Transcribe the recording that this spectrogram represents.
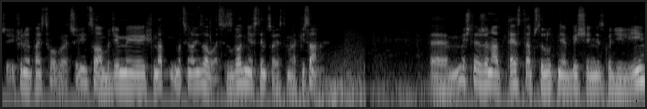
czyli firmy państwowe, czyli co, będziemy ich na- nacjonalizować, zgodnie z tym, co jest tam napisane. E, Myślę, że na test absolutnie by się nie zgodzili.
